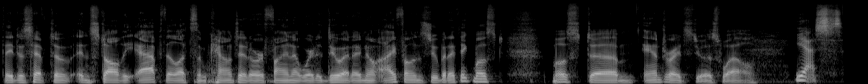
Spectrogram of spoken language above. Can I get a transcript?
they just have to install the app that lets them count it or find out where to do it. I know iPhones do, but I think most most um, Androids do as well. Yes.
